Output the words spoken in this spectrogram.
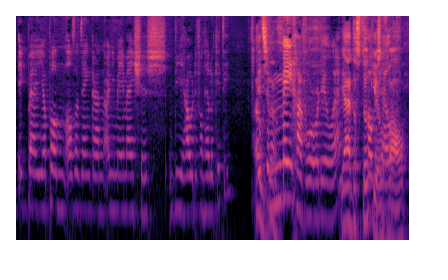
ik bij Japan altijd denk aan anime-meisjes die houden van Hello Kitty. Oh, Dit is een dat. mega vooroordeel, hè? Ja, dat is mezelf. vooral.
